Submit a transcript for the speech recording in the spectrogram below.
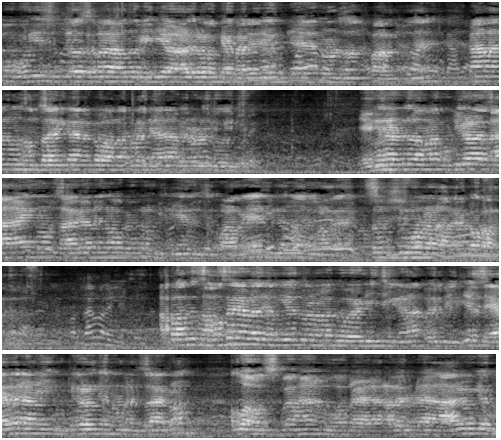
പോലീസ് ഉദ്യോഗസ്ഥന്മാരാകുന്ന വലിയ ആളുകളൊക്കെ പലരും ഞാൻ എന്നോട് പറഞ്ഞു കാണാനും സംസാരിക്കാനൊക്കെ വന്നപ്പോൾ ഞാൻ അവരോട് ചോദിച്ചു. എങ്ങനെയുണ്ട് നമ്മുടെ കുട്ടികളെ സഹായങ്ങളും സഹകരണങ്ങളും ഒക്കെ. വളരെ വളരെ പ്രശംസിച്ചുകൊണ്ടാണ് അവരൊക്കെ പറഞ്ഞത്. അപ്പൊ അത് സമസ്തയുള്ള ജമീയത്തുള്ളവർക്ക് വേണ്ടി ചെയ്യണം. ഒരു വലിയ സേവനാണ് ഈ കുട്ടികൾക്ക് നമ്മൾ മനസ്സിലാക്കണം. അള്ളാഹു അവരുടെ ആരോഗ്യം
